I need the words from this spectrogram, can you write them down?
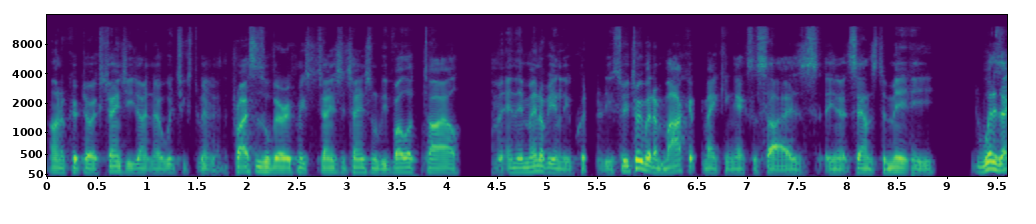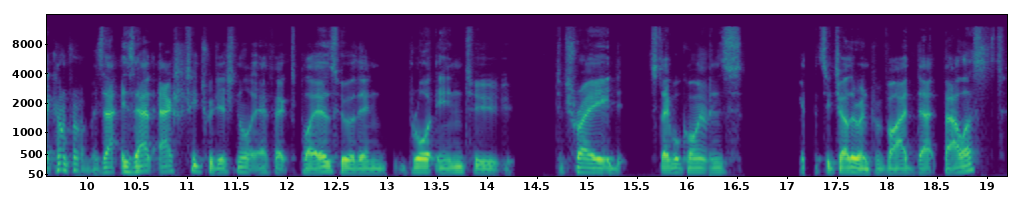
on a crypto exchange, you don't know which the prices will vary from exchange to exchange and will be volatile and there may not be any liquidity. So you talk about a market making exercise. You know, it sounds to me. Where does that come from? Is that is that actually traditional FX players who are then brought in to to trade stablecoins against each other and provide that ballast?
